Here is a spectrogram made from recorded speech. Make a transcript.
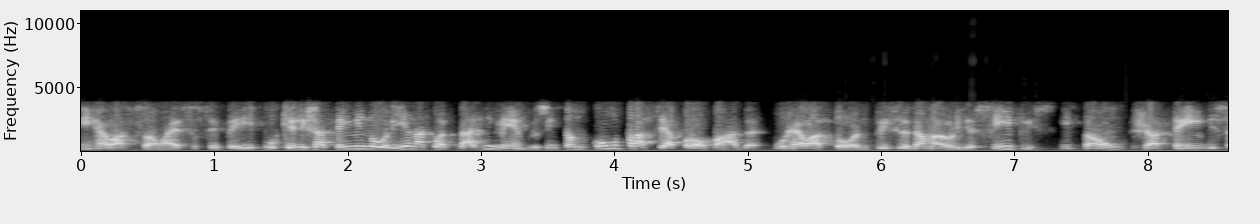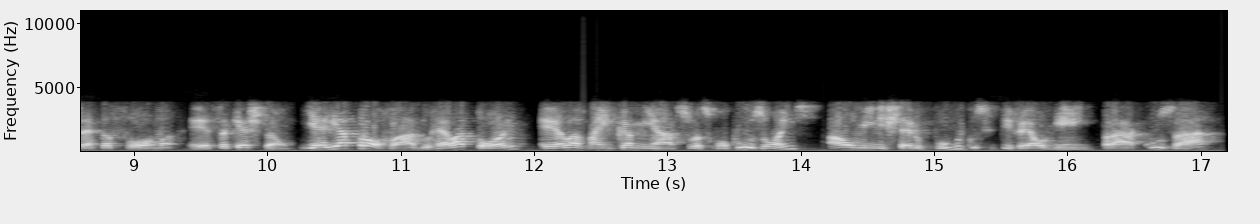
em relação a essa CPI, porque ele já tem minoria na quantidade de membros. Então, como para ser aprovada o relatório precisa da maioria simples, então já tem, de certa forma, essa questão. E aí, aprovado o relatório, ela vai encaminhar suas conclusões ao Ministério Público, se tiver alguém para acusar,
